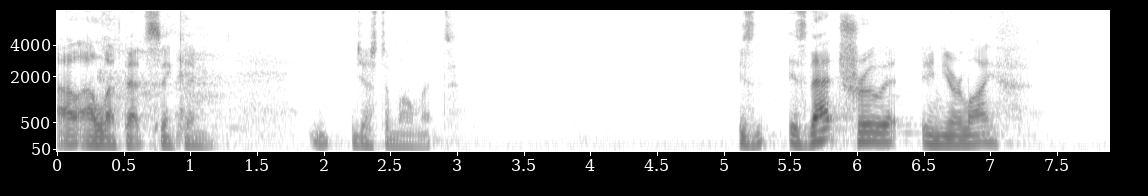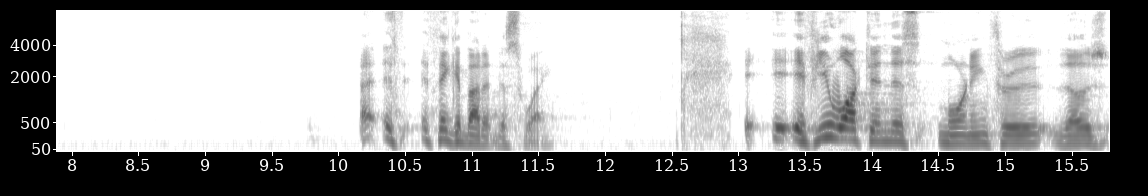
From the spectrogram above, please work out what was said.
I'll, I'll let that sink in just a moment. Is, is that true in your life? Uh, think about it this way. If you walked in this morning through those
